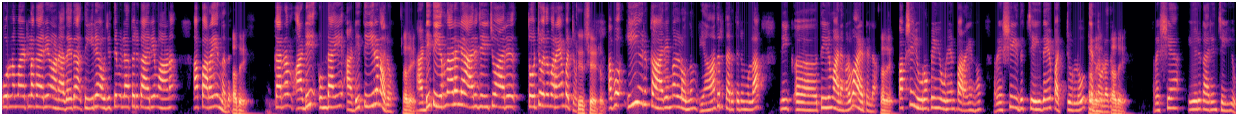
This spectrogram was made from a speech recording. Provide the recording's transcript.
പൂർണമായിട്ടുള്ള പൂർണമായിട്ടുള്ള കാര്യമാണ്. അതായത് തീരെ ഔചിത്യമില്ലാത്ത ഒരു കാര്യമാണ് ആ പറയുന്നത്. കാരണം അടി ഉണ്ടായി അടി തീരണമല്ലോ അടി തീർന്നാലല്ലേ ആര് ജയിച്ചു ആര് തോറ്റു എന്ന് പറയാൻ പറ്റും. തീർച്ചയായിട്ടും. അപ്പോൾ ഈ ഒരു കാര്യങ്ങളിലൊന്നും യാതൊരു തരത്തിലുമുള്ള തീരുമാനങ്ങളും ആയിട്ടില്ല. പക്ഷെ യൂറോപ്യൻ യൂണിയൻ പറയുന്നു റഷ്യ ഇത് ചെയ്തേ പറ്റുള്ളൂ എന്നുള്ളത്. റഷ്യ ഈ ഒരു കാര്യം ചെയ്യൂ.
